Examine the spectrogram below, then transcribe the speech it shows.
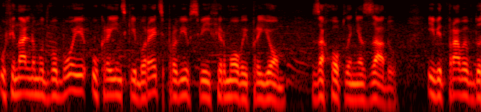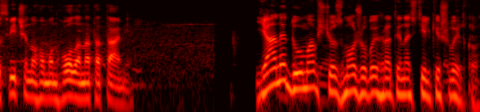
У фінальному двобої український борець провів свій фірмовий прийом захоплення ззаду і відправив досвідченого монгола на татамі. Я не думав, що зможу виграти настільки швидко.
